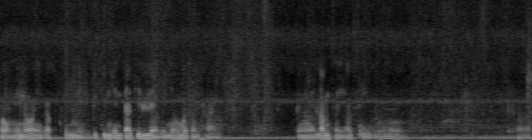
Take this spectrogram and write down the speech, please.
ท้องน้อยๆครับคุณนี่ไปกินเอนตาทินแล้วก็ยังบ่ทันหายแต่ลำไส้อักเสบบ่ครับ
